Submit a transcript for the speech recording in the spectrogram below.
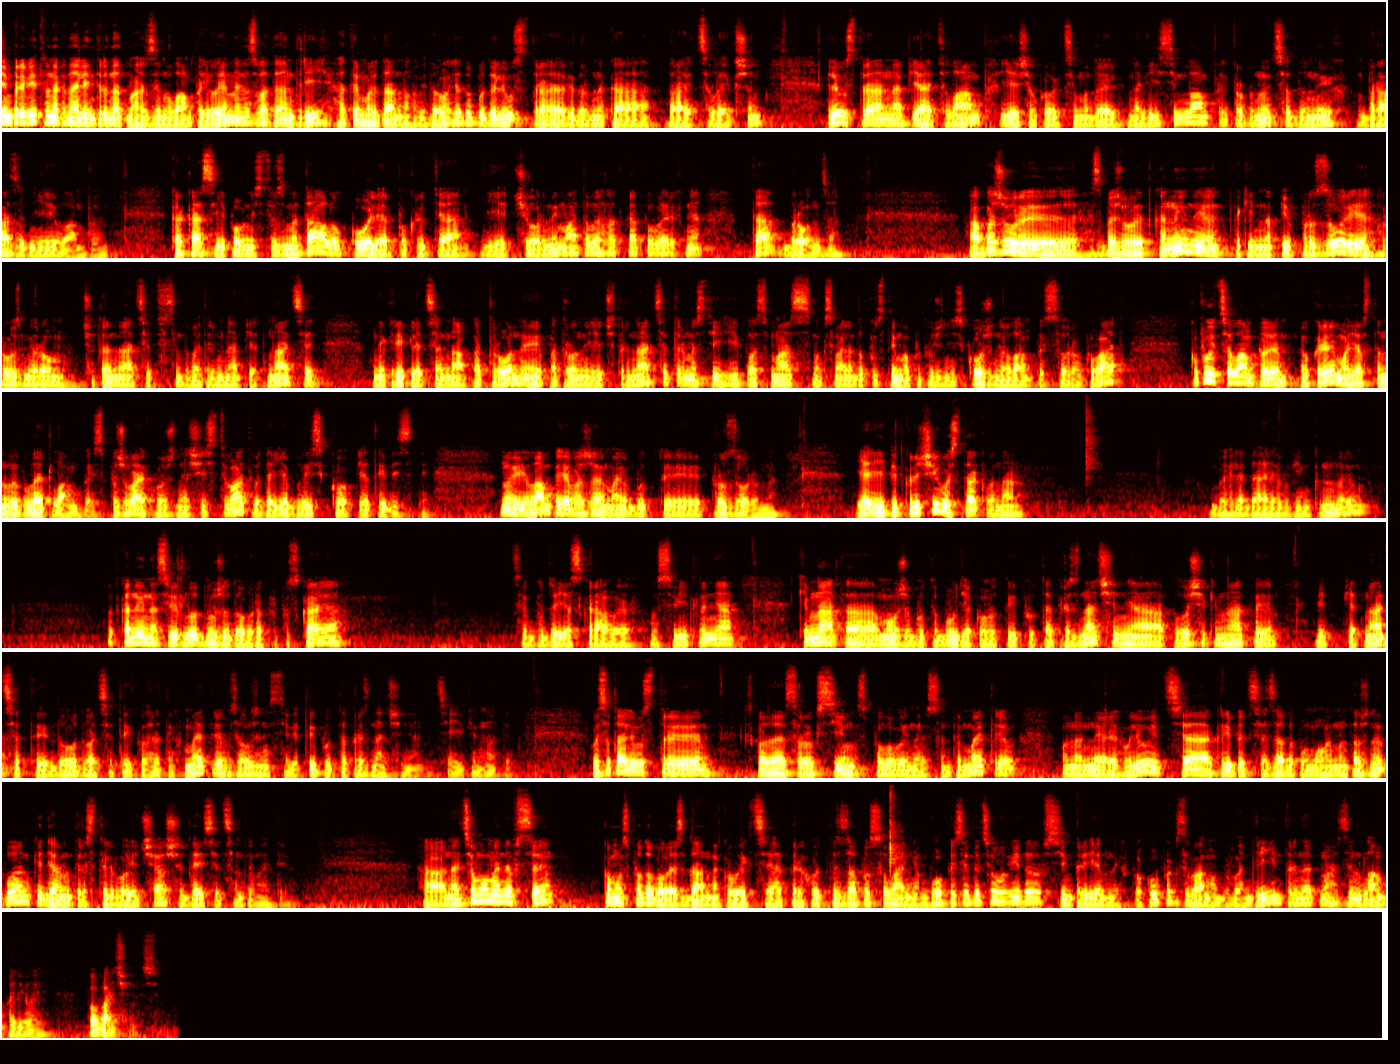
Всім привіт! Ви на каналі інтернет-магазину Лампа.ua. Мене звати Андрій, а темою даного відеогляду буде люстра від виробника Ride Selection. Люстра на 5 ламп, є ще в колекції модель на 8 ламп і пропонується до них бра з однією лампою. Каркас її повністю з металу, колір покриття є чорний матовий гладка поверхня та бронза. Абажури з бежевої тканини, такі напівпрозорі, розміром 14 см на 15 Вони кріпляться на патрони. Патрони є 14 термостійкий пластмас, максимально допустима потужність кожної лампи 40 Вт. Купуються лампи окремо, я встановив LED-лампи. Споживає кожна 6 Вт, видає близько 50. Ну і лампи, я вважаю, мають бути прозорими. Я її підключив, ось так вона виглядає ввімкненою. Тканина світло дуже добре пропускає. Це буде яскраве освітлення. Кімната може бути будь-якого типу та призначення. Площа кімнати від 15 до 20 квадратних метрів, в залежності від типу та призначення цієї кімнати. Висота люстри складає 47,5 см. Вона не регулюється, кріпиться за допомогою монтажної планки, діаметр стильової чаші 10 см. А на цьому в мене все. Кому сподобалась дана колекція, переходьте за посиланням в описі до цього відео. Всім приємних покупок! З вами був Андрій, інтернет-магазин Lampa.ua. Побачимось!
